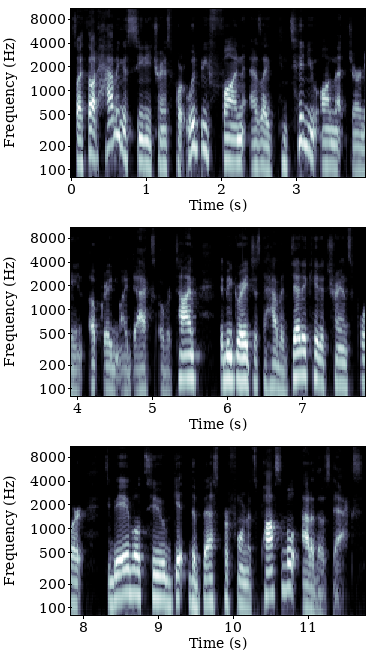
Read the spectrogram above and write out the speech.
So I thought having a CD transport would be fun as I continue on that journey and upgrade my DACs over time. It'd be great just to have a dedicated transport to be able to get the best performance possible out of those DACs.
